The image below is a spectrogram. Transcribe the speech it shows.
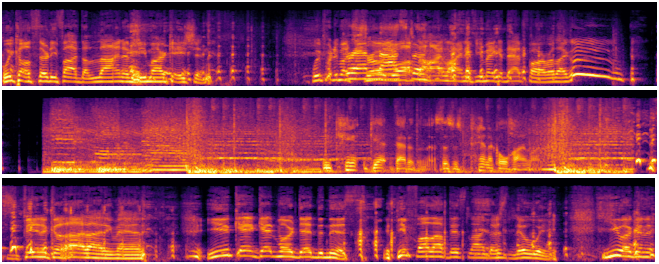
we call 35 the line of demarcation. We pretty much throw you off the Grandmaster. high line if you make it that far. We're like, ooh. You can't get better than this. This is pinnacle highlight. This is pinnacle highlining, man. You can't get more dead than this. If you fall off this line, there's no way. You are gonna.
